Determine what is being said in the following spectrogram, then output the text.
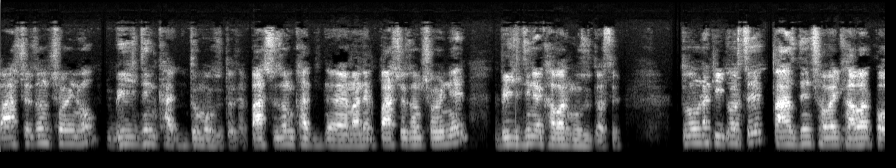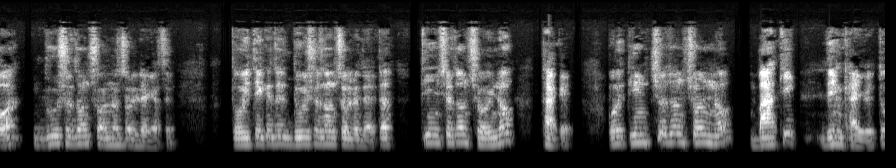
পাঁচশো জন সৈন্য বিশ দিন খাদ্য মজুদ আছে। পাঁচশো জন খাদ্য মানে পাঁচশো জন সৈন্যের বিশ দিনের খাবার মজুদ আছে। তো আমরা কি করছে? পাঁচ দিন সবাই খাবার পর দুইশো জন সৈন্য চলে গেছে। তো ওই থেকে যদি দুইশো জন চলে যায়, তা তিনশো জন সৈন্য থাকে। ওই তিনশো জন সৈন্য বাকি দিন খাইবে। তো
